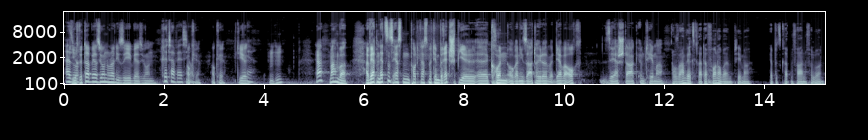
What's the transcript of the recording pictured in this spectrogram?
Also, die Ritter-Version oder die See-Version? Ritterversion. Okay, okay. Deal. Ja. Mhm. Ja, machen wir. Aber wir hatten letztens erst einen Podcast mit dem Brettspiel-Con-Organisator, der, der war auch sehr stark im Thema. Wo waren wir jetzt gerade davor noch beim Thema? Ich habe jetzt gerade einen Faden verloren.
